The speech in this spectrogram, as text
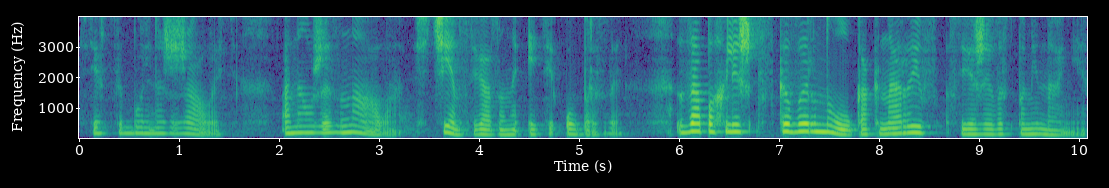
Сердце больно сжалось. Она уже знала, с чем связаны эти образы. Запах лишь всковырнул, как нарыв, свежие воспоминания.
